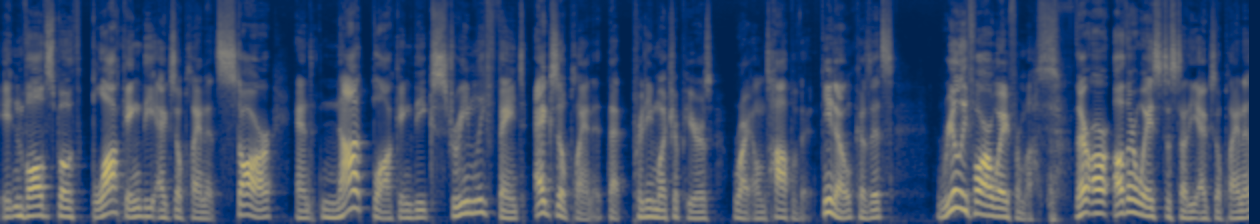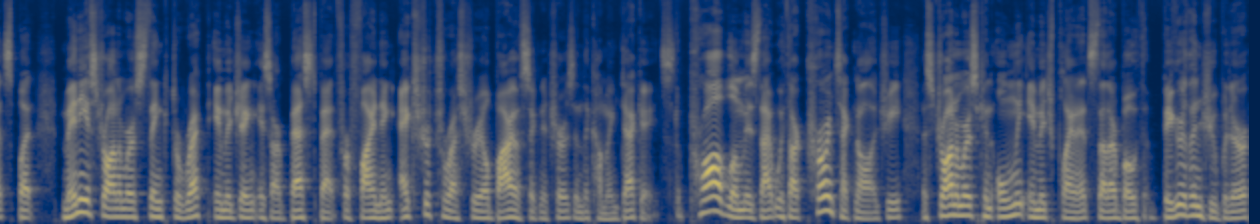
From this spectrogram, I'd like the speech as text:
It involves both blocking the exoplanet's star and not blocking the extremely faint exoplanet that pretty much appears right on top of it. You know, because it's really far away from us. There are other ways to study exoplanets, but many astronomers think direct imaging is our best bet for finding extraterrestrial biosignatures in the coming decades. The problem is that with our current technology, astronomers can only image planets that are both bigger than Jupiter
